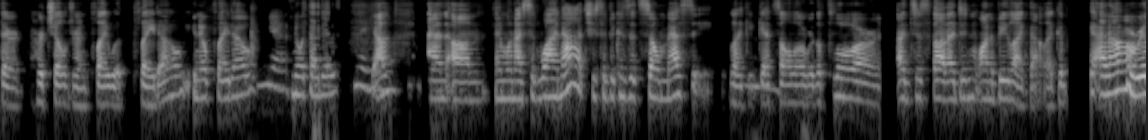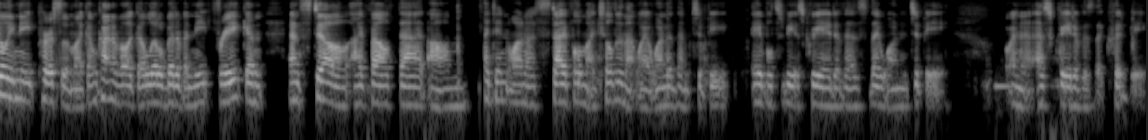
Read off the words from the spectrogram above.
their her children play with Play-Doh. You know Play-Doh. Yes. You know what that is? Yeah, Yeah. yeah. And um and when I said why not, she said because it's so messy. Like it gets Mm, all over the floor. I just thought I didn't want to be like that. Like and I'm a really neat person. Like I'm kind of like a little bit of a neat freak, and and still I felt that um, I didn't want to stifle my children that way. I wanted them to be able to be as creative as they wanted to be and as creative as they could be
